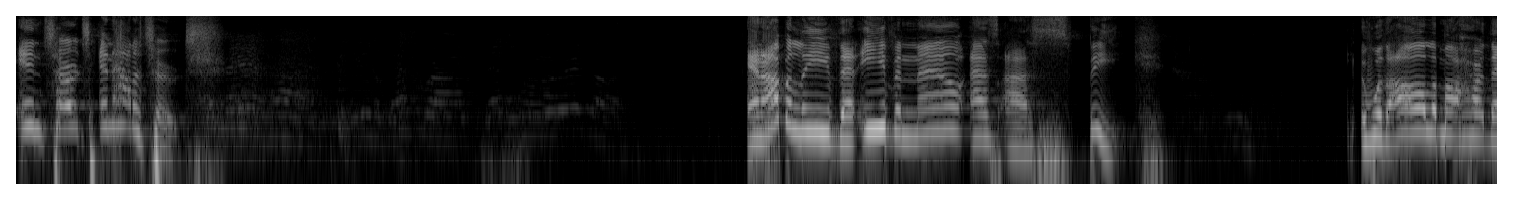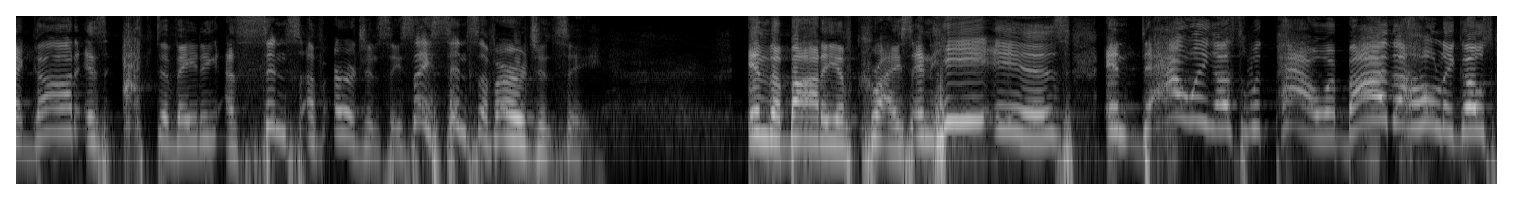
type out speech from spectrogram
in church and out of church. Believe that even now, as I speak, with all of my heart, that God is activating a sense of urgency. Say, sense of urgency in the body of Christ. And He is endowing us with power by the Holy Ghost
